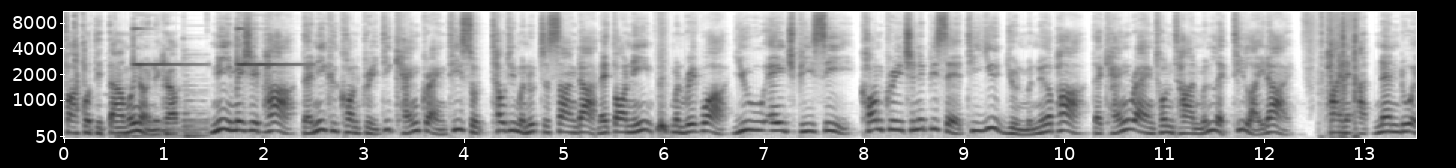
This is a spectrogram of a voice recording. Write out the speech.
ฝากกดติดตามไว้หน่อยนะครับ นี่ไม่ใช่ผ้า แต่นี่คือคอนกรีตที่แข็งแกร่งที่สุดเท่าที่มนุษย์จะสร้างได้ ในตอนนี้มันเรียกว่า UHPC คอนกรีตชนิดพิเศษที่ยืดหยุ่นเหมือนเนื้อผ้า แต่แข็งแรงทนทานเหมือนเหล็กที่ไหลได้ ภายในอัดแน่นด้วย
